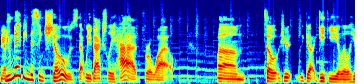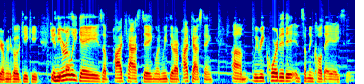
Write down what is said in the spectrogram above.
Yep. You may be missing shows that we've actually had for a while. Um, so here we got geeky a little here. I'm going to go geeky. In the early days of podcasting, when we did our podcasting, um, we recorded it in something called AAC,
